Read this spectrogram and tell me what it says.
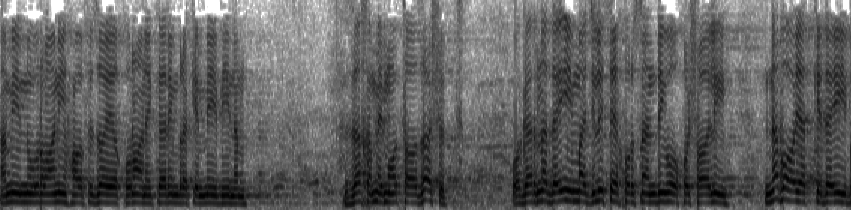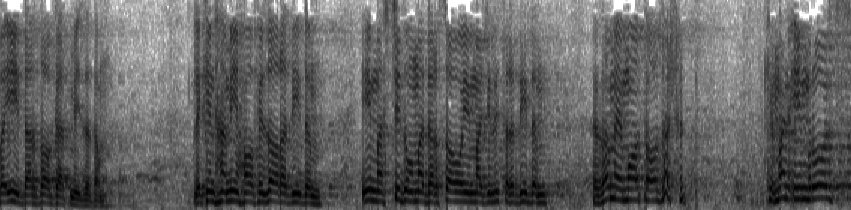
همین نورانی حافظای قرآن کریم را که می بینم. زخم ما تازه شد. وگرنه در این مجلس خرسندی و خوشحالی نباید که دایی به ای دردا گپ می زدم. لیکن همین حافظا را دیدم. این مسجد و مدرسه و این مجلس را دیدم. غم ما تازه شد که من امروز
